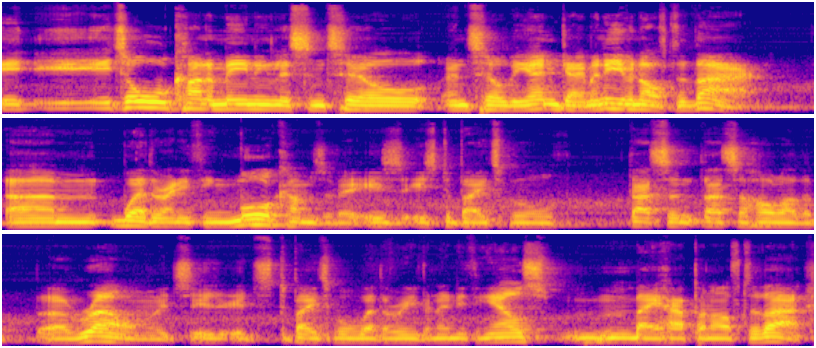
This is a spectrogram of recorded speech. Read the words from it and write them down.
it, it's all kind of meaningless until until the end game, and even after that, um, whether anything more comes of it is, is debatable. That's a, that's a whole other uh, realm. It's, it's debatable whether even anything else may happen after that.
